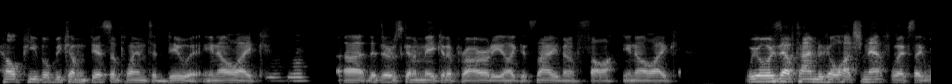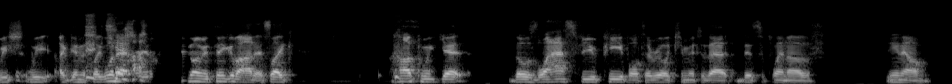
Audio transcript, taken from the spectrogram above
help people become disciplined to do it? You know, like. Mhm. uh, that they're just going to make it a priority. Like it's not even a thought, you know, like we always have time to go watch Netflix. Like we, sh- we, again, it's like, whatever, Yeah. you don't even think about it. It's like, how can we get those last few people to really commit to that discipline of, you know,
